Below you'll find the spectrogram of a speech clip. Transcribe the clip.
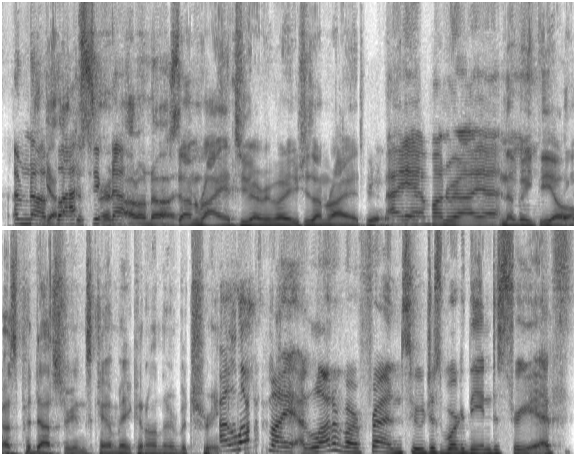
I'm not Yeah, I blasting heard- now. I don't know. She's on Raya too, everybody. She's on Raya too. I am on Raya. No big deal. Us pedestrians can't make it on there, but Shree. a lot of my a lot of our friends who just work in the industry if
